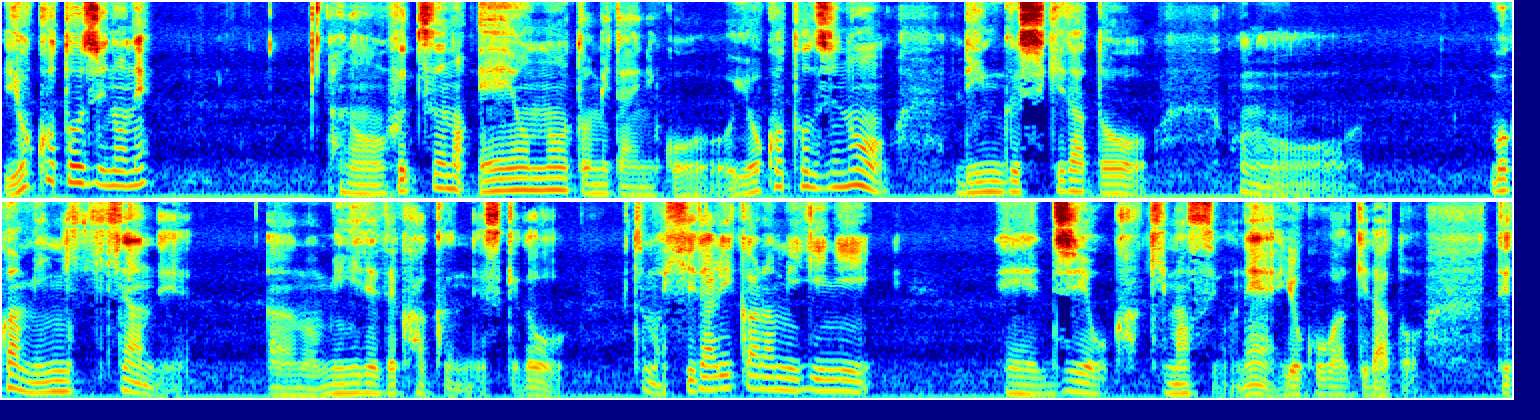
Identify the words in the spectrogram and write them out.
横閉じのね、あのー、普通の A4 ノートみたいにこう、横閉じのリング式だと、この、僕は右利きなんで、あの、右手で書くんですけど、つまり左から右に、えー、字を書きますよね。横書きだと。で、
